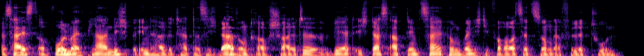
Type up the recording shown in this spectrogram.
Das heißt, obwohl mein Plan nicht beinhaltet hat, dass ich Werbung drauf schalte, werde ich das ab dem Zeitpunkt, wenn ich die Voraussetzungen erfülle, tun.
